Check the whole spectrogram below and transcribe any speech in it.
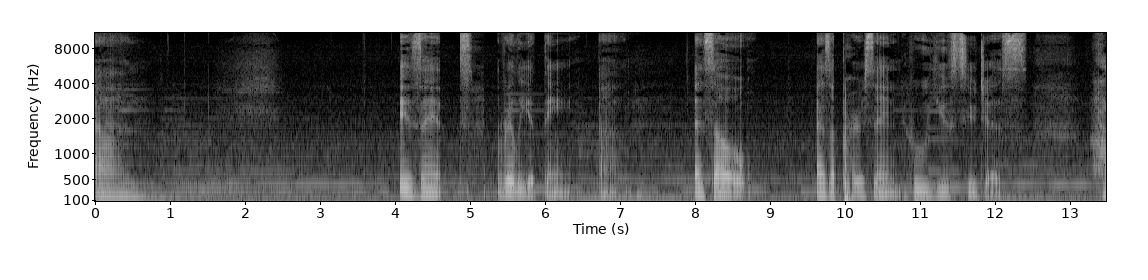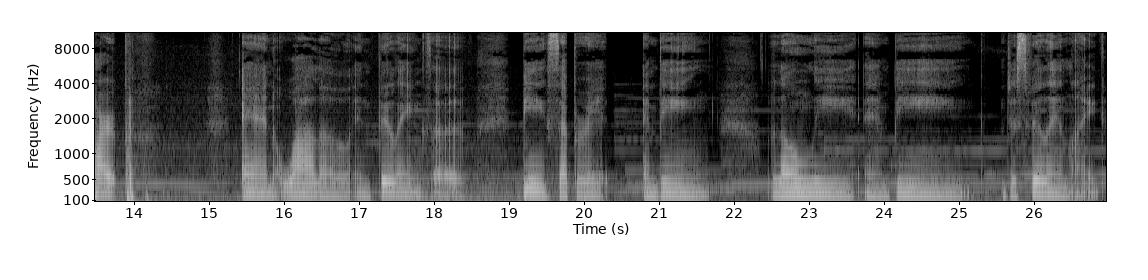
um, isn't really a thing. Um, and so, as a person who used to just harp and wallow in feelings of being separate and being lonely and being just feeling like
